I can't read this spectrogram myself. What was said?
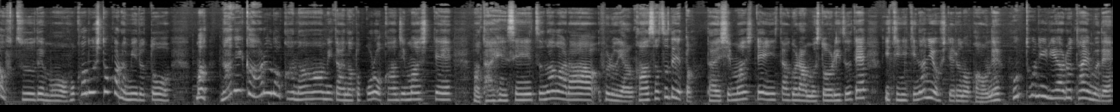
は普通でも他の人から見るとまあ何かあるのかなみたいなところを感じまして、まあ、大変僭越ながら「フルヤン観察デー」と題しましてインスタグラムストーリーズで一日何をしてるのかをね本当にリアルタイムで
